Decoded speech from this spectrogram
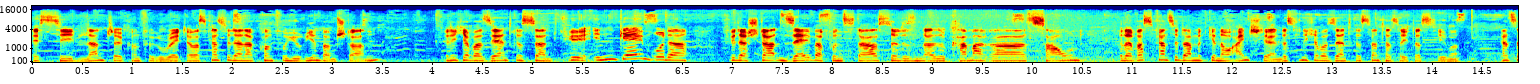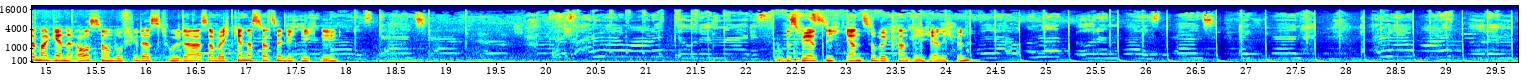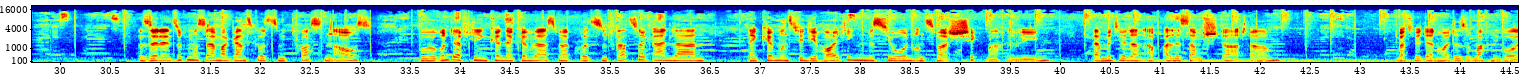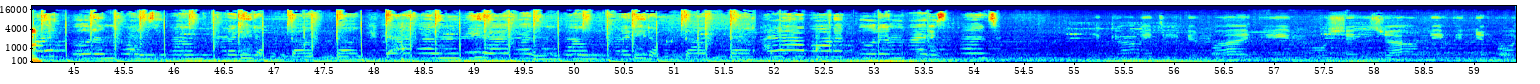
SC Launcher Configurator. Was kannst du danach konfigurieren beim Starten? Finde ich aber sehr interessant. Für Ingame oder für das Starten selber von Star Citizen? Also Kamera, Sound oder was kannst du damit genau einstellen? Das finde ich aber sehr interessant tatsächlich, das Thema. Kannst du mal gerne raushauen, wofür das Tool da ist. Aber ich kenne das tatsächlich nicht, nee. Das wäre jetzt nicht ganz so bekannt, wenn ich ehrlich bin. Also dann suchen wir uns einmal ganz kurz einen Posten aus, wo wir runterfliegen können. Dann können wir erstmal kurz ein Fahrzeug einladen. Dann können wir uns für die heutigen Missionen und zwar schick machen, lieben. Damit wir dann auch alles am Start haben, was wir dann heute so machen wollen.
